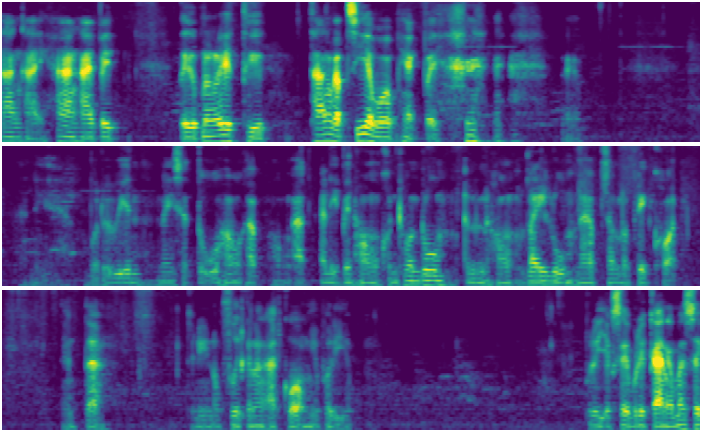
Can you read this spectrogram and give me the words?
ห่างหายห่างหายไปเติบนึงเลยถือทางรัสเซียบ่แฮกไปนะครับอันนี้บริเวณในสตูเฮาครับห้องอัดอันนี้เป็นห้องคอนโทรลรูมอันนี้ห้องไลท์รูมนะครับสำหรับเรคคอร์ดต่างๆตอนนี้น้องเฟิร์สกำลังอัดกลองอยู่พอดีครับเพื่ออยากใช้บริการก็มาใช้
